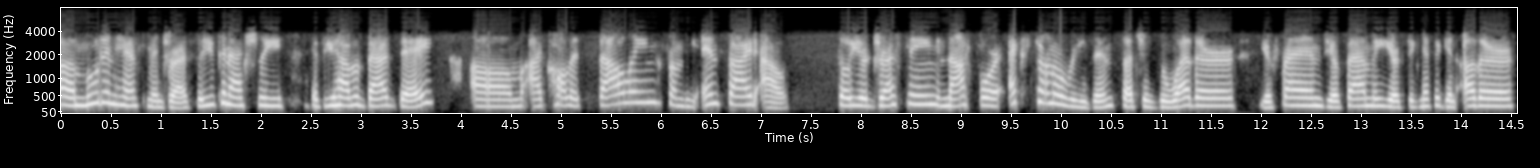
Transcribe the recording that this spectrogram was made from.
a mood enhancement dress. So you can actually, if you have a bad day, um, I call it styling from the inside out. So you're dressing not for external reasons such as the weather, your friends, your family, your significant other.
